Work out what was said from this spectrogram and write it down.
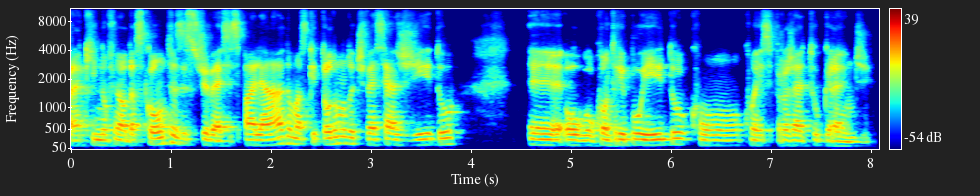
para que no final das contas isso estivesse espalhado, mas que todo mundo tivesse agido é, ou, ou, contribuído com, com esse projeto grande.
